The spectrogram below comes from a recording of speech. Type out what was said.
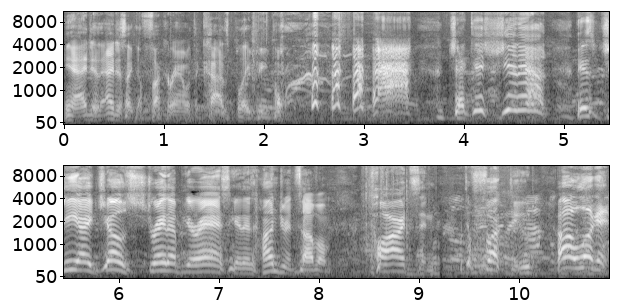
yeah, I just I just like to fuck around with the cosplay people. Check this shit out. There's G.I. Joe's straight up your ass here. There's hundreds of them. Parts and what the fuck, dude? Oh, look it!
